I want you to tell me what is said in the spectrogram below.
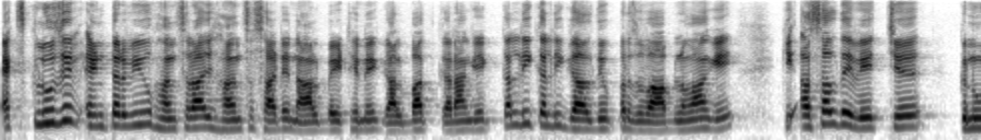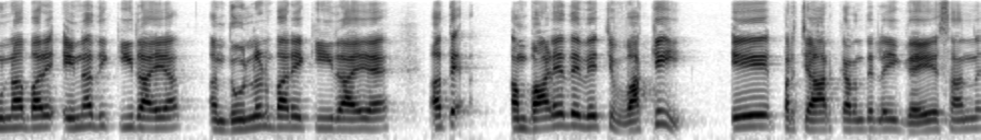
ਐਕਸਕਲੂਸਿਵ ਇੰਟਰਵਿਊ ਹੰਸਰਾਜ ਹੰਸ ਸਾਡੇ ਨਾਲ ਬੈਠੇ ਨੇ ਗੱਲਬਾਤ ਕਰਾਂਗੇ ਕੱਲੀ ਕੱਲੀ ਗੱਲ ਦੇ ਉੱਪਰ ਜਵਾਬ ਲਵਾਂਗੇ ਕਿ ਅਸਲ ਦੇ ਵਿੱਚ ਕਾਨੂੰਨਾਂ ਬਾਰੇ ਇਹਨਾਂ ਦੀ ਕੀ رائے ਆ ਅੰਦੋਲਨ ਬਾਰੇ ਕੀ رائے ਹੈ ਅਤੇ ਅੰਬਾਲੇ ਦੇ ਵਿੱਚ ਵਾਕਈ ਇਹ ਪ੍ਰਚਾਰ ਕਰਨ ਦੇ ਲਈ ਗਏ ਸਨ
